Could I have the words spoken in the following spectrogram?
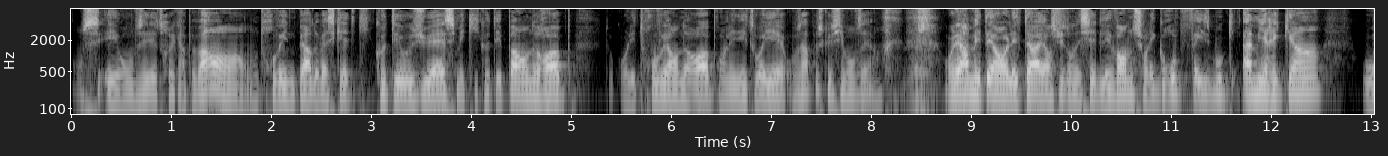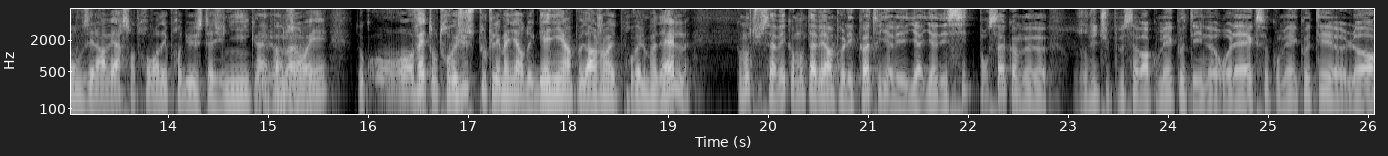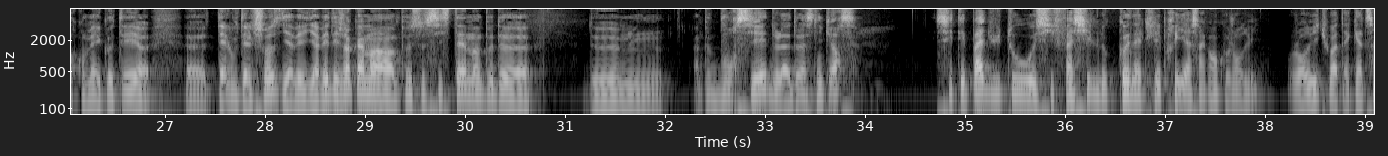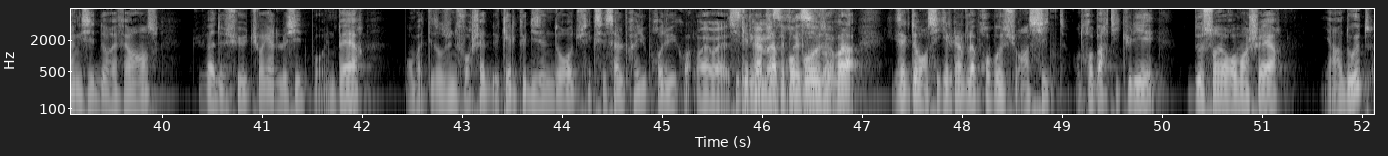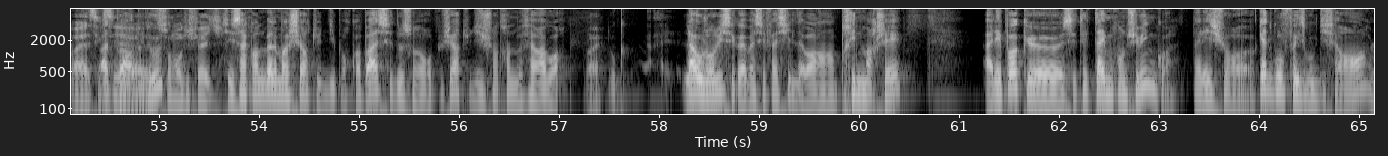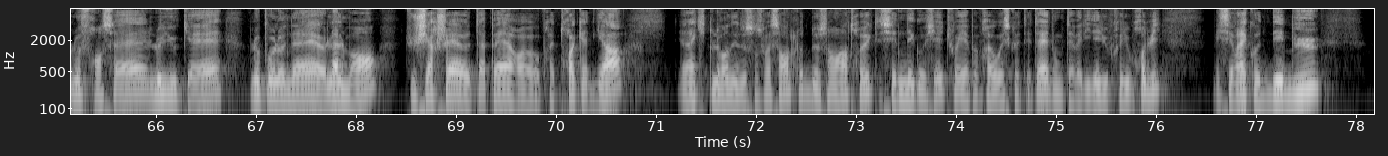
On et on faisait des trucs un peu marrants. hein. On trouvait une paire de baskets qui cotait aux US, mais qui cotait pas en Europe. Donc on les trouvait en Europe, on les nettoyait. On faisait un peu ce que Simon faisait. hein. Ouais. On les remettait en l'état et ensuite on essayait de les vendre sur les groupes Facebook américains où on faisait l'inverse en trouvant des produits aux États-Unis que les gens nous envoyaient. Donc on- en fait, on trouvait juste toutes les manières de gagner un peu d'argent et de prouver le modèle. Comment tu savais Comment t'avais un peu les cotes? Il y avait, il y a, y a des sites pour ça, comme euh, aujourd'hui tu peux savoir combien est coté une Rolex, combien est coté euh, l'or, combien est coté euh, euh, telle ou telle chose. Il y avait, il y avait déjà quand même un, peu ce système un peu de, de, hum, un peu boursier de la, de la sneakers? C'était pas du tout aussi facile de connaître les prix il y a 5 ans qu'aujourd'hui. Aujourd'hui, tu vois, t'as 4 5 sites de référence, tu vas dessus, tu regardes le site pour une paire. Bon bah t'es dans une fourchette de quelques dizaines d'euros, tu sais que c'est ça le prix du produit quoi. Ouais, ouais. Si quelqu'un te la précis, propose, voilà, exactement. Si quelqu'un te la propose sur un site entre particuliers 200 euros moins cher, il y a un doute. Ouais, c'est peur du euh, doute. sûrement du fake. Si c'est 50 balles moins cher, tu te dis pourquoi pas. Si c'est 200 euros plus cher, tu te dis je suis en train de me faire avoir. Ouais. Donc là aujourd'hui, c'est quand même assez facile d'avoir un prix de marché. À l'époque, euh, c'était time consuming quoi. T'allais sur euh, quatre groupes Facebook différents, le français, le UK, le polonais, euh, l'allemand. Tu cherchais euh, ta paire euh, auprès de trois quatre gars. Il y en a qui te le vendaient 260, l'autre 220, un truc. T'essayais de négocier, tu voyais à peu près où est-ce que t'étais, donc t'avais l'idée du prix du produit. Mais c'est vrai qu'au début,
